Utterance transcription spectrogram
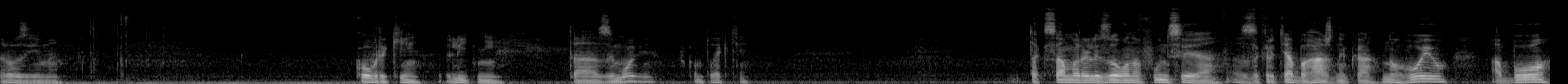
роз'єми. Коврики літні та зимові в комплекті. Так само реалізована функція закриття багажника ногою або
